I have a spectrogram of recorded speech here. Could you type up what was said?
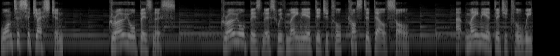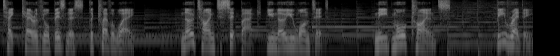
Want a suggestion? Grow your business. Grow your business with Mania Digital, Costa del Sol. At Mania Digital, we take care of your business the clever way. No time to sit back, you know you want it. Need more clients? Be ready.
